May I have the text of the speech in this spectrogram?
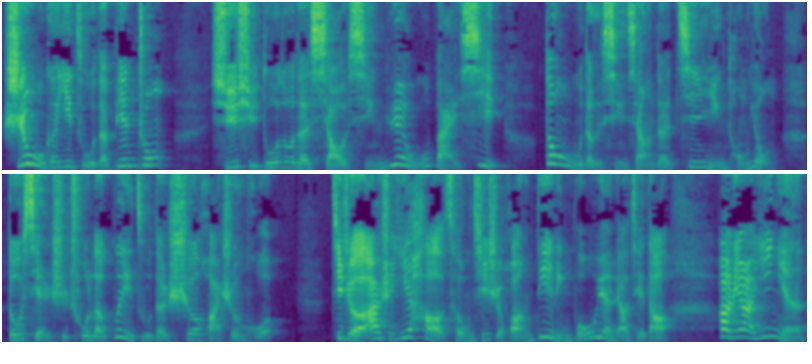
十五个一组的编钟、许许多多的小型乐舞百戏、动物等形象的金银铜俑，都显示出了贵族的奢华生活。记者二十一号从秦始皇帝陵博物院了解到，二零二一年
